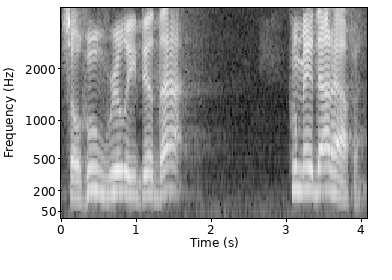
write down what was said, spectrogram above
so who really did that? Who made that happen?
